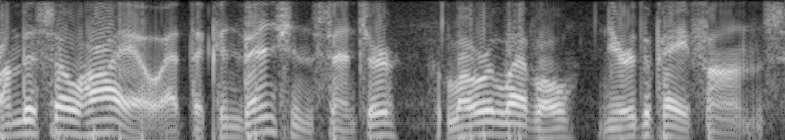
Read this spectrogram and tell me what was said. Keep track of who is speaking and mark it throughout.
Speaker 1: Columbus, Ohio, at the Convention Center, lower level near the payphones.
